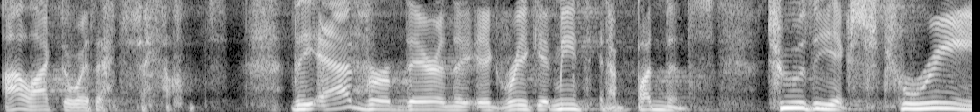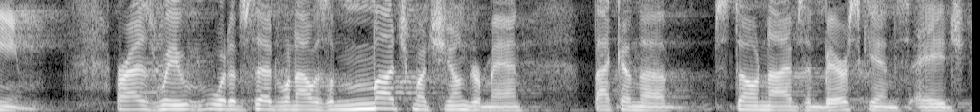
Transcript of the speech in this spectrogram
I like the way that sounds. The adverb there in the Greek, it means in abundance, to the extreme. Or as we would have said when I was a much, much younger man, back in the stone knives and bearskins age,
